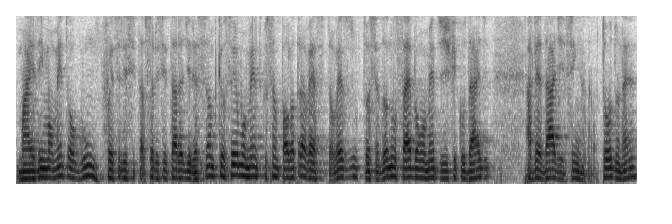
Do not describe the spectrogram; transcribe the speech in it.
mas em momento algum foi solicitada a direção, porque eu sei o momento que o São Paulo atravessa. Talvez o torcedor não saiba o momento de dificuldade, a verdade, sim, todo, né?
